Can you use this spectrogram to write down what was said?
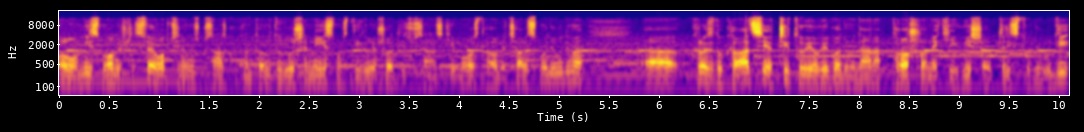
Ovo, mi smo obišli sve općine Unsko-Sanskog kantona, kantonu, nismo stigli još otići u Sanski most, a obećali smo ljudima. Kroz edukacije, čitovi ovih godinu dana, prošlo neki više od 300 ljudi.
